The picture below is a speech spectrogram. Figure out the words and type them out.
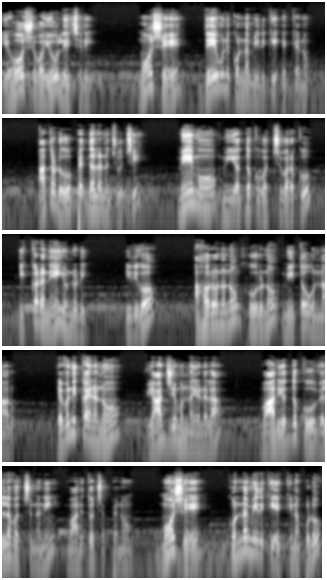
యహోశువయు లేచిరి. మోషే దేవుని కొండ మీదికి ఎక్కెను. అతడు పెద్దలను చూచి మేము మీ యొద్దకు వచ్చు వరకు ఇక్కడనే యుండుడి. ఇదిగో అహరోనును హూరును మీతో ఉన్నారు. ఎవనికైనను వ్యాజ్యమున్న ఎడల వారి యొద్దకు వెళ్ళవచ్చునని వారితో చెప్పెను. మోషే కొండ మీదికి ఎక్కినప్పుడు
